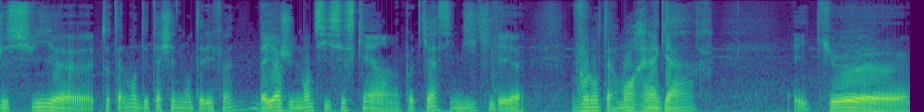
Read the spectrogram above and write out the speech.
je suis euh, totalement détaché de mon téléphone. D'ailleurs, je lui demande s'il sait ce qu'est un podcast. Il me dit qu'il est euh, volontairement ringard et que euh,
